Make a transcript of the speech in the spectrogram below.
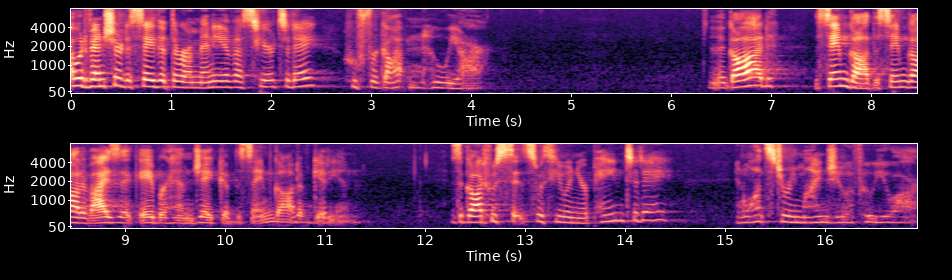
I would venture to say that there are many of us here today who've forgotten who we are. And the God the same God, the same God of Isaac, Abraham, Jacob, the same God of Gideon, is a God who sits with you in your pain today and wants to remind you of who you are.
